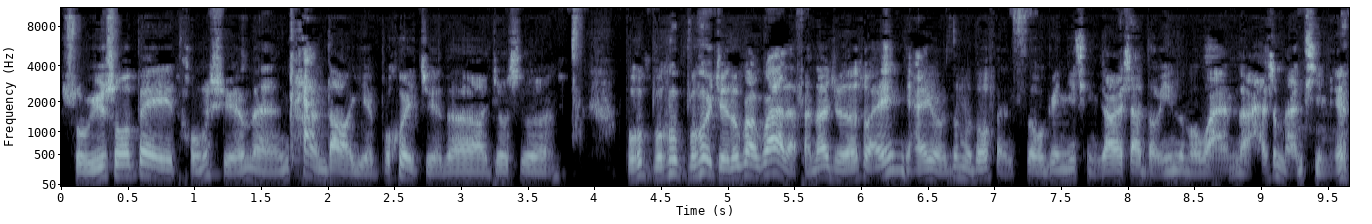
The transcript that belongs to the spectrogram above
属于说被同学们看到也不会觉得就是不 不会不会觉得怪怪的，反倒觉得说，哎，你还有这么多粉丝，我跟你请教一下抖音怎么玩的，还是蛮体面。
